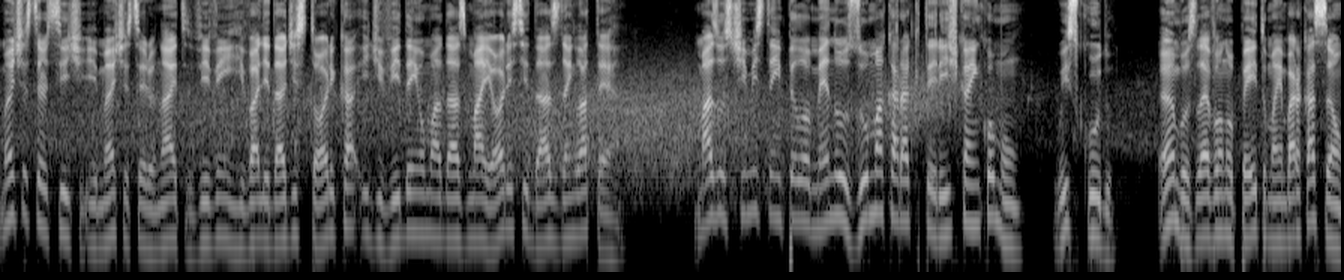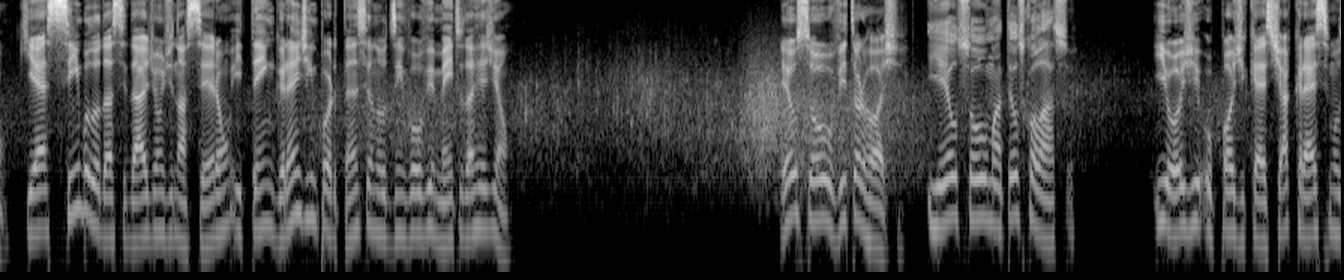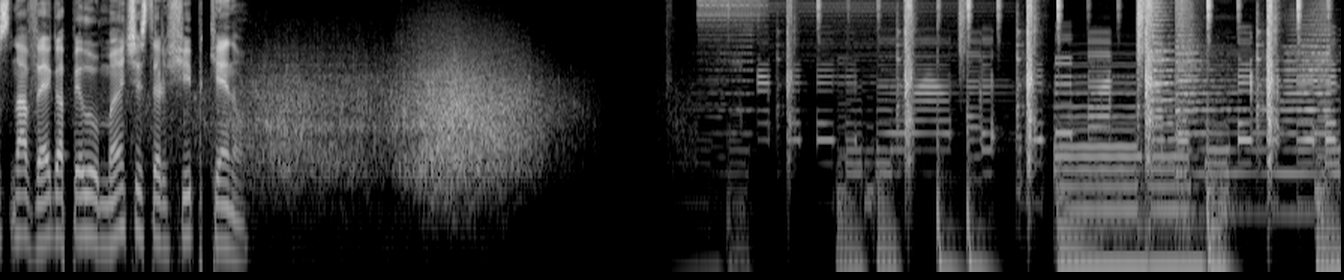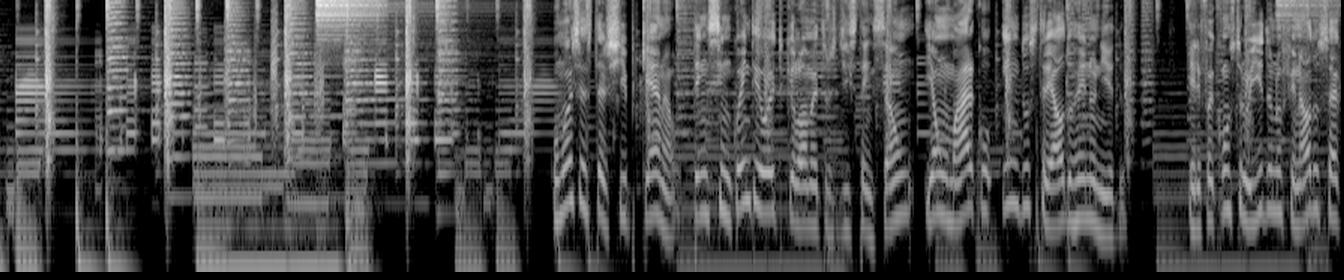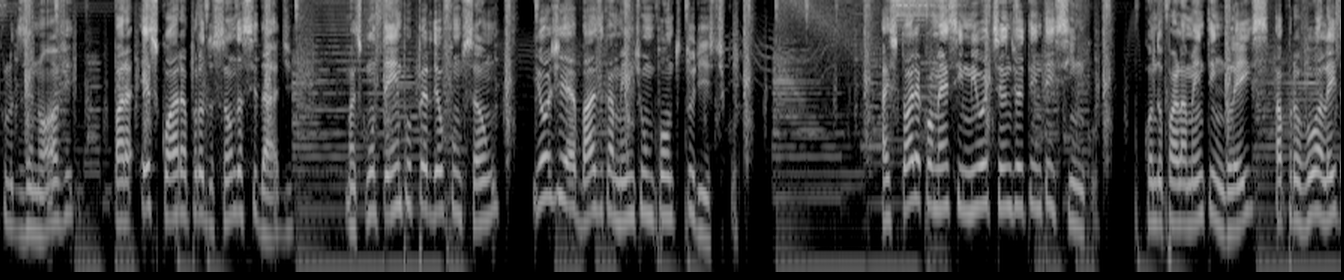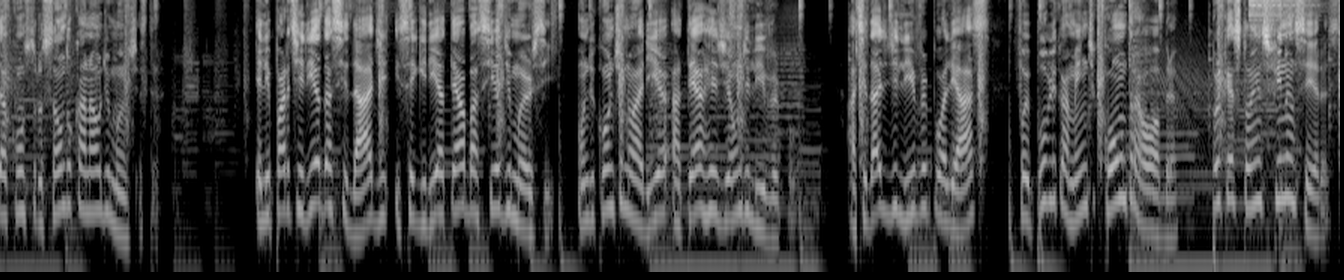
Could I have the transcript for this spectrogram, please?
Manchester City e Manchester United vivem rivalidade histórica e dividem uma das maiores cidades da Inglaterra. Mas os times têm pelo menos uma característica em comum: o escudo. Ambos levam no peito uma embarcação, que é símbolo da cidade onde nasceram e tem grande importância no desenvolvimento da região. Eu sou o Vitor Rocha. E eu sou o Matheus Colasso. E hoje o podcast Acréscimos navega pelo Manchester Ship Canal. Manchester Ship Canal tem 58 quilômetros de extensão e é um marco industrial do Reino Unido. Ele foi construído no final do século XIX para escoar a produção da cidade, mas com o tempo perdeu função e hoje é basicamente um ponto turístico. A história começa em 1885, quando o parlamento inglês aprovou a lei da construção do Canal de Manchester. Ele partiria da cidade e seguiria até a bacia de Mersey, onde continuaria até a região de Liverpool. A cidade de Liverpool, aliás, foi publicamente contra a obra, por questões financeiras.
